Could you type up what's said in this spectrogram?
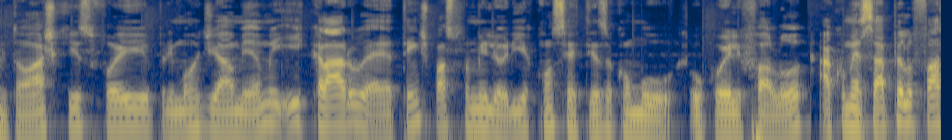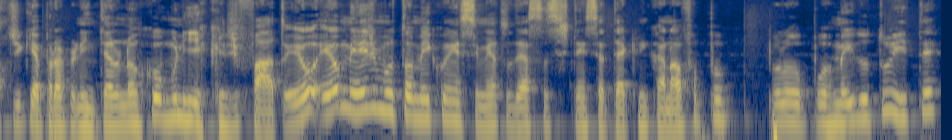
Então acho que isso foi primordial mesmo. E, claro, é, tem espaço para melhoria, com certeza, como o Coelho falou. A começar pelo fato de que a própria Nintendo não comunica, de fato. Eu, eu mesmo tomei conhecimento dessa assistência técnica nova por, por, por meio do Twitter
